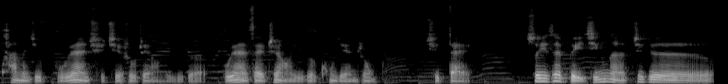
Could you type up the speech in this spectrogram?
他们就不愿去接受这样的一个，不愿在这样一个空间中去待。所以在北京呢，这个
